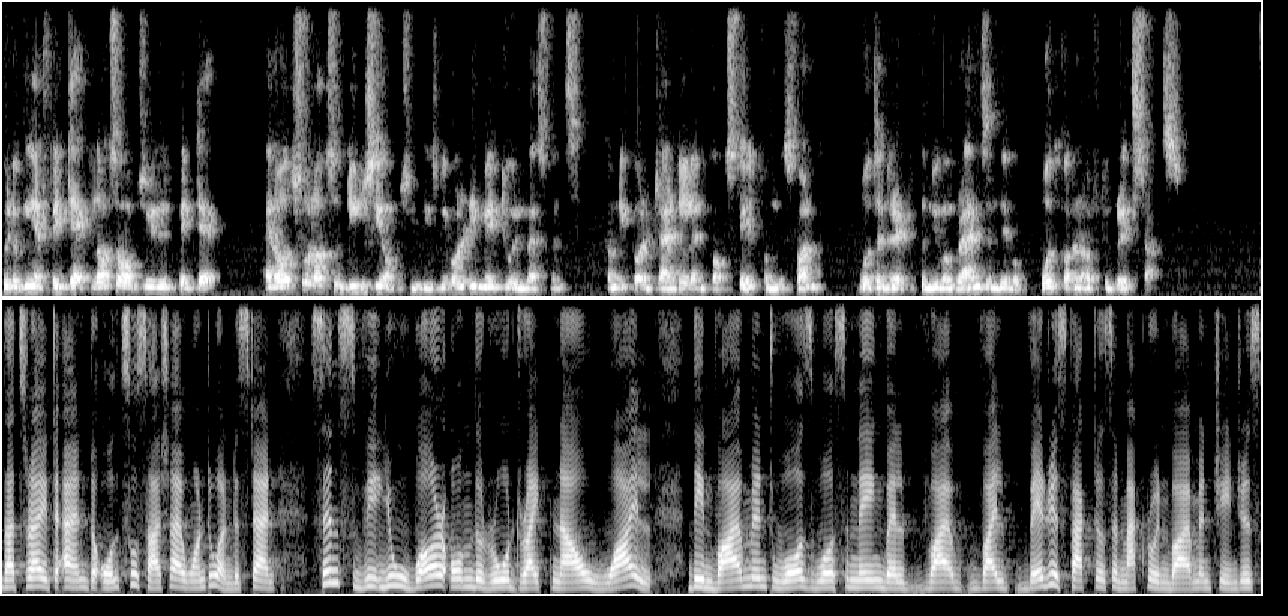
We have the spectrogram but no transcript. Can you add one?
We're looking at fintech, lots of opportunities in fintech, and also lots of D2C opportunities. We've already made two investments, a company called Traddle and Foxtale from this fund. Both are direct to consumer brands, and they've both gotten off to great starts. That's right. And also, Sasha, I want to understand since we, you were on the road right now while the environment was worsening, well, while, while various factors and macro environment changes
